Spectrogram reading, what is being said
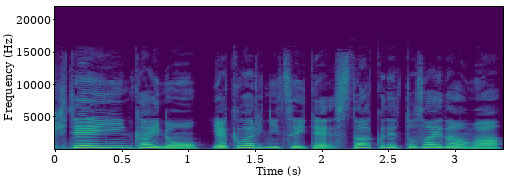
規定委員会の役割について、スタークネット財団は、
